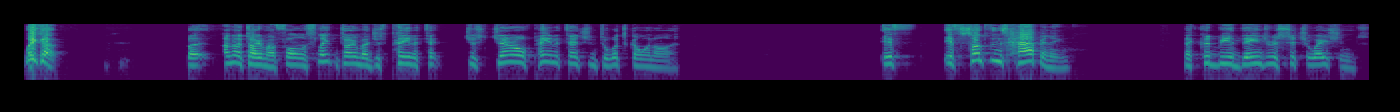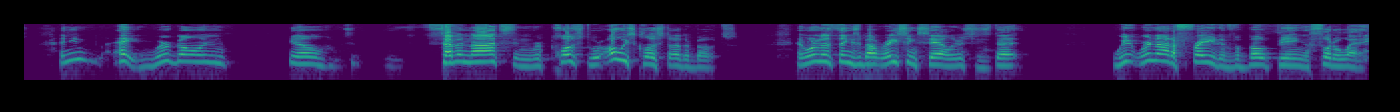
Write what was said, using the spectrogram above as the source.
Wake up! But I'm not talking about falling asleep. I'm talking about just paying attention, just general paying attention to what's going on. If if something's happening that could be a dangerous situation, And you, hey, we're going, you know, seven knots and we're close, we're always close to other boats. And one of the things about racing sailors is that we're, not afraid of a boat being a foot away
